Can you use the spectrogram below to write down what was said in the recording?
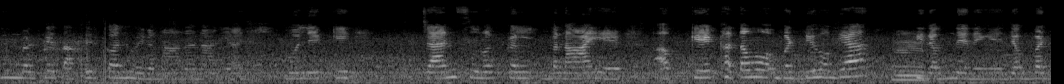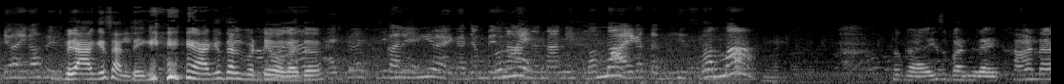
दिन बर्थडे था फिर कल मेरा नाना नानी बोले कि चैन कल बनाए है अब केक खत्म हो बर्थडे हो गया हम्म। फिर अब दे देंगे जब बर्थडे होएगा फिर फिर आगे साल देंगे आगे साल बर्थडे होगा तो कल ही होएगा जब मेरे नाना नानी आएगा तभी मम्मा तो गाइस बन रहा है खाना।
